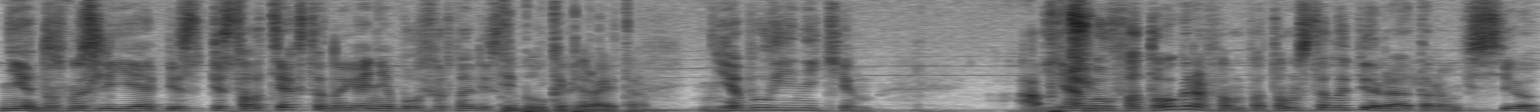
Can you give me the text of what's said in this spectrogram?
Нет, ну в смысле я пис- писал тексты, но я не был журналистом. Ты был никогда. копирайтером. Не был я никем. А я почему- был фотографом, потом стал оператором, все.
